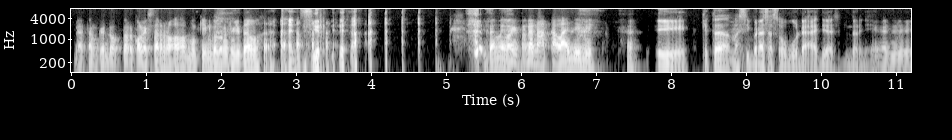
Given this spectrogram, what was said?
datang ke dokter kolesterol mungkin golongan kita mah Anjir. kita memang pada nakal aja nih Iya, kita masih berasa so muda aja sebenarnya. Ya, jadi.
